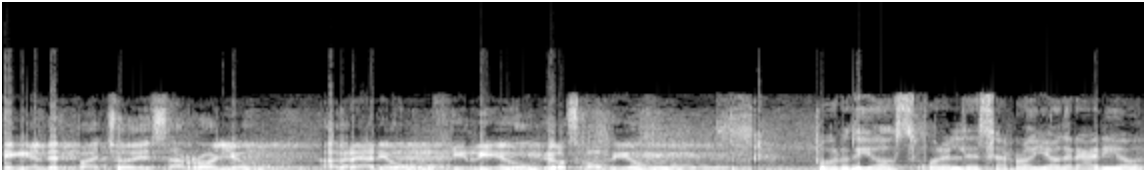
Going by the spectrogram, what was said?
en el despacho de Desarrollo Agrario y Riego que os confío. Por Dios, por el desarrollo agrario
